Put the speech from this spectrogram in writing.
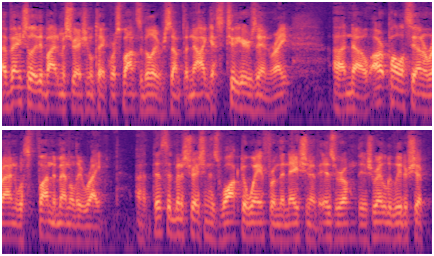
Eventually, the Biden administration will take responsibility for something. Now, I guess two years in, right? Uh, no, our policy on Iran was fundamentally right. Uh, this administration has walked away from the nation of Israel. The Israeli leadership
